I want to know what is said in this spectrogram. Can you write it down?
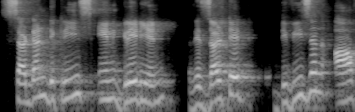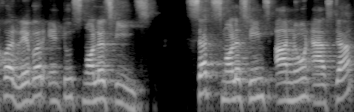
sudden decrease in gradient resulted division of a river into smaller streams such smaller streams are known as the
